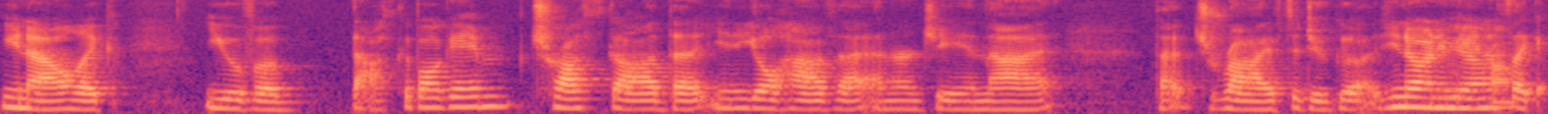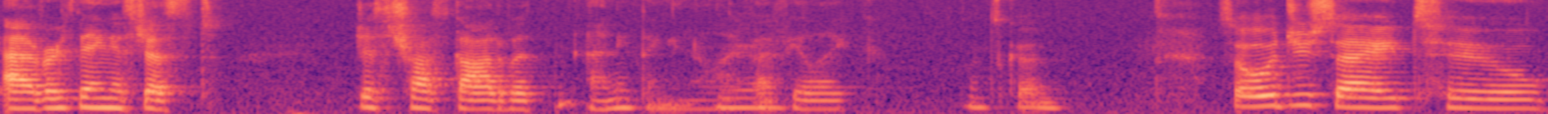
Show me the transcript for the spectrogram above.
You know, like you have a basketball game, trust God that you know, you'll have that energy and that that drive to do good. You know what I mean? Yeah. It's like everything is just just trust God with anything in your life. Yeah. I feel like. That's good. So, what would you say to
